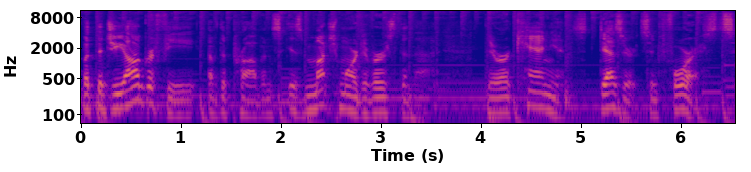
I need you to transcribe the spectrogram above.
But the geography of the province is much more diverse than that. There are canyons, deserts, and forests,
